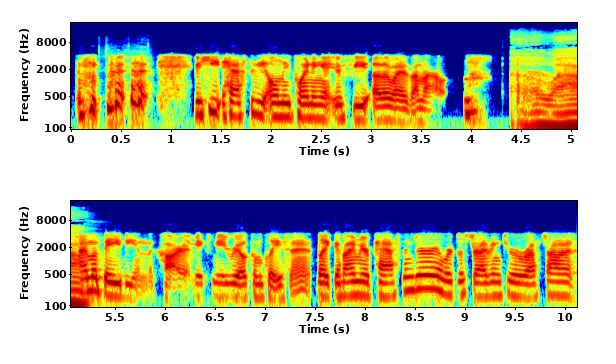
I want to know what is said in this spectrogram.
the heat has to be only pointing at your feet, otherwise I'm out. Oh wow. I'm a baby in the car. It makes me real complacent. Like if I'm your passenger and we're just driving to a restaurant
